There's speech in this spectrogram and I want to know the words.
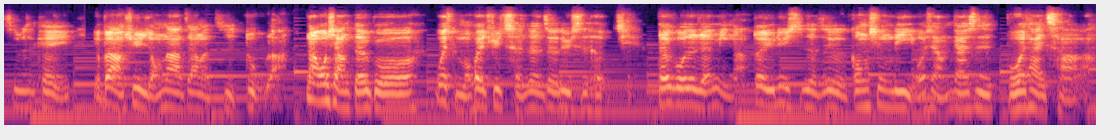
是不是？可以有办法去容纳这样的制度啦。那我想德国为什么会去承认这个律师和解？德国的人民啊，对于律师的这个公信力，我想应该是不会太差啦。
